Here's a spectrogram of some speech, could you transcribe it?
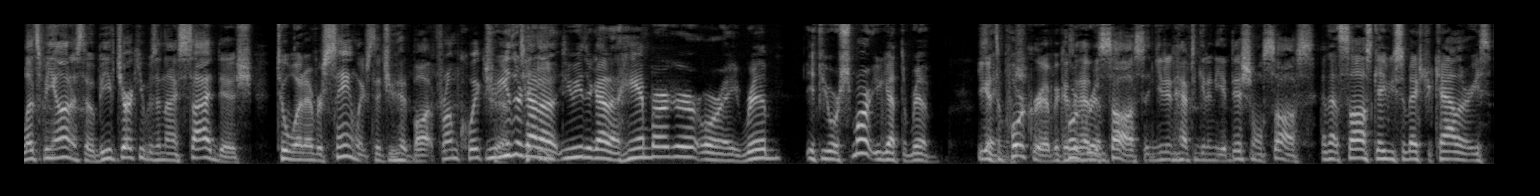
let's be honest though. Beef jerky was a nice side dish to whatever sandwich that you had bought from QuikTrip. You either got eat. a you either got a hamburger or a rib. If you were smart, you got the rib. You got the pork rib because Pork it had rib. the sauce, and you didn't have to get any additional sauce. and that sauce gave you some extra calories.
